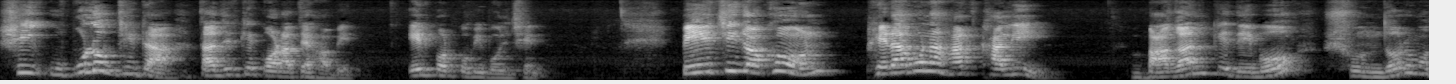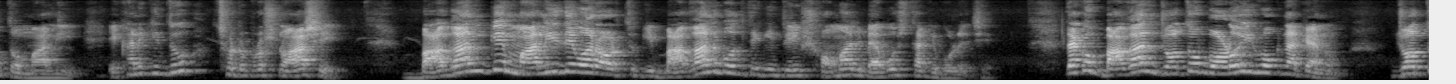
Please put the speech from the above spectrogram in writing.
সেই উপলব্ধিটা তাদেরকে করাতে হবে। এরপর কবি বলছেন, পেয়েছি যখন ফেরাবো না হাত খালি, বাগানকে দেব সুন্দর মতো মালি। এখানে কিন্তু ছোট প্রশ্ন আসে। বাগানকে মালি দেওয়ার অর্থ কি? বাগান বলতে কিন্তু এই সমাজ ব্যবস্থাকে বলেছে। দেখো, বাগান যত বড়ই হোক না কেন যত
